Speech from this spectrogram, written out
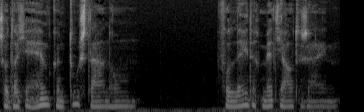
zodat je Hem kunt toestaan om volledig met jou te zijn.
